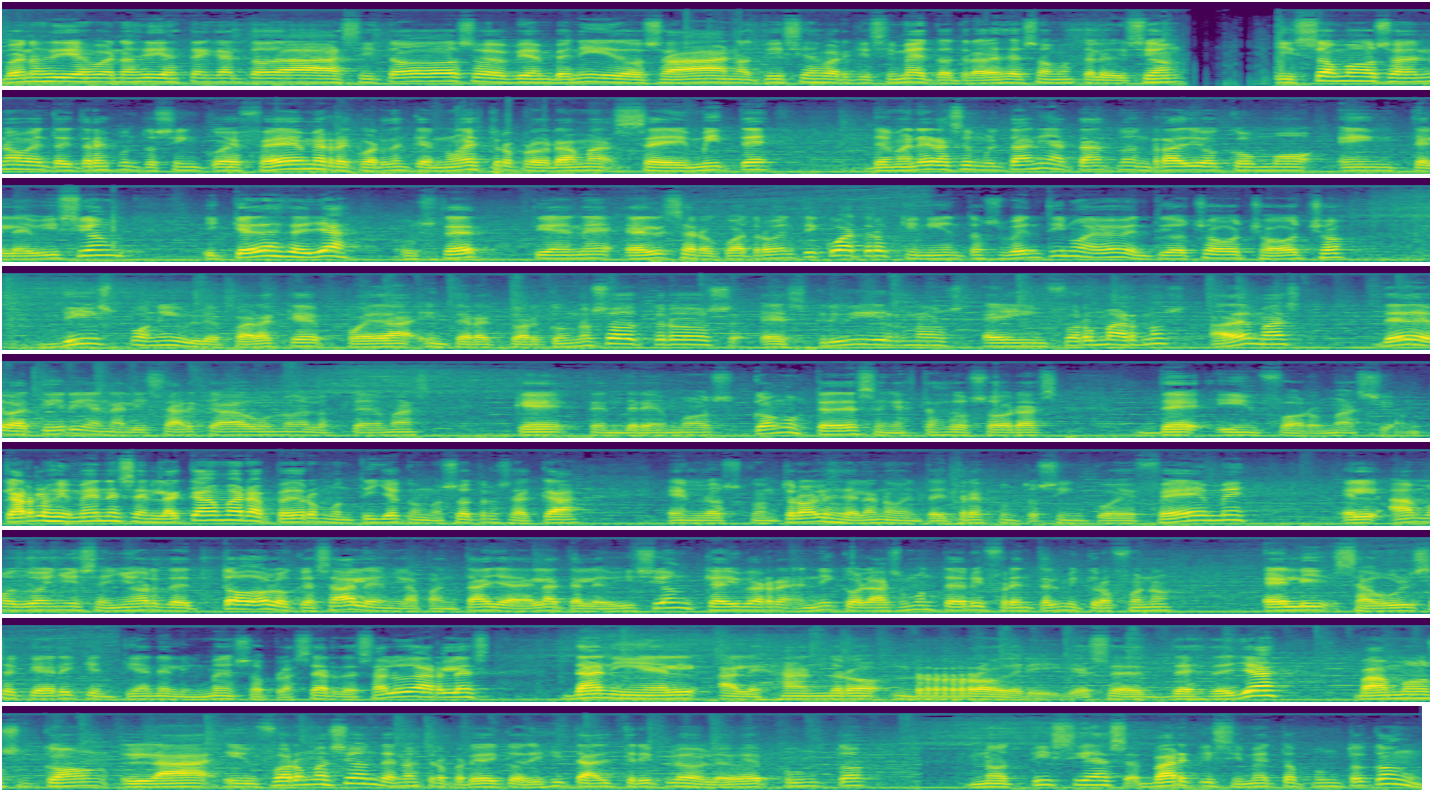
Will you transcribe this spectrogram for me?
Buenos días, buenos días tengan todas y todos. Eh, bienvenidos a Noticias Barquisimeto a través de Somos Televisión y somos 93.5 FM. Recuerden que nuestro programa se emite de manera simultánea tanto en radio como en televisión y que desde ya usted tiene el 0424-529-2888 disponible para que pueda interactuar con nosotros, escribirnos e informarnos, además de debatir y analizar cada uno de los temas que tendremos con ustedes en estas dos horas de información. Carlos Jiménez en la cámara, Pedro Montilla con nosotros acá en los controles de la 93.5 FM, el amo, dueño y señor de todo lo que sale en la pantalla de la televisión, Keiber Nicolás Montero y frente al micrófono Eli Saúl Sequeri, quien tiene el inmenso placer de saludarles, Daniel Alejandro Rodríguez. Eh, desde ya vamos con la información de nuestro periódico digital www noticiasbarquisimeto.com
